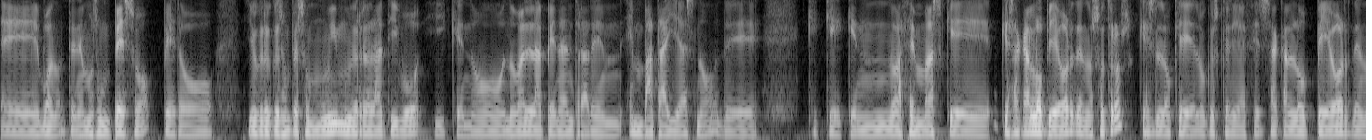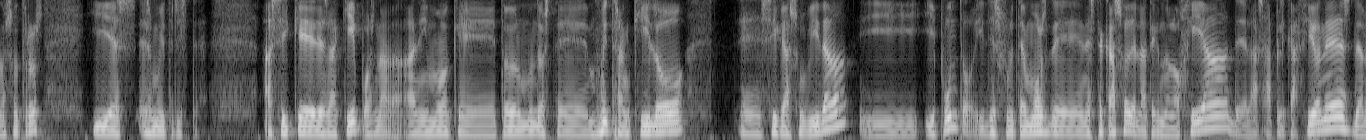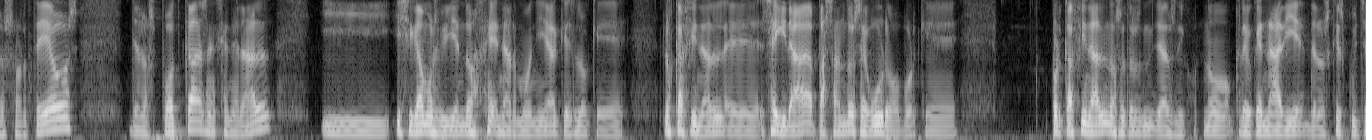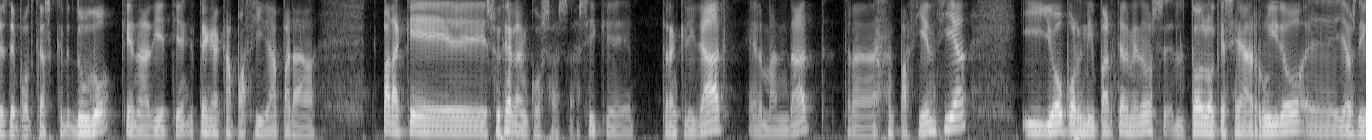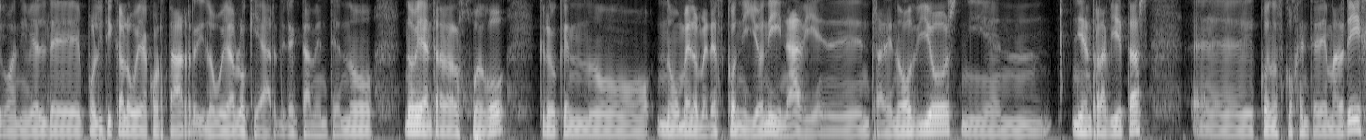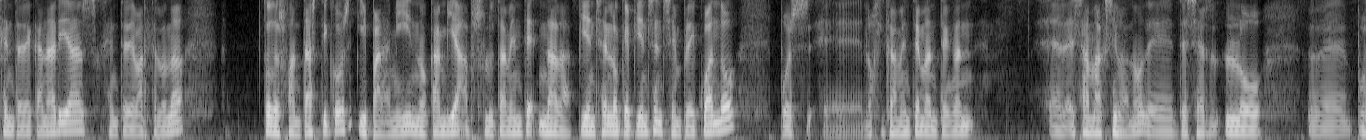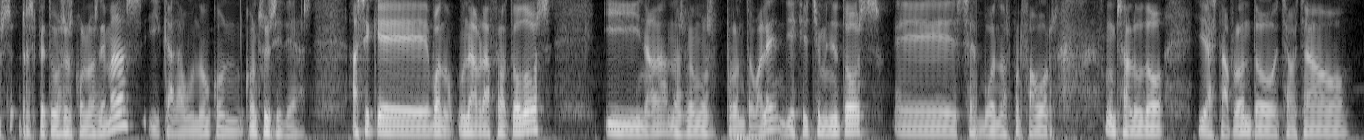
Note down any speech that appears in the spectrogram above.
eh, bueno, tenemos un peso, pero yo creo que es un peso muy, muy relativo y que no, vale la pena entrar en, batallas, ¿no? De, que, no hacen más que, sacar lo peor de nosotros, que es lo que, lo que os quería decir, sacan lo peor de nosotros y es, es muy triste. Así que desde aquí, pues nada, animo a que todo el mundo esté muy tranquilo, eh, siga su vida y, punto. Y disfrutemos de, en este caso, de la tecnología, de las aplicaciones, de los sorteos, de los podcasts en general y, sigamos viviendo en armonía, que es lo que, lo que al final eh, seguirá pasando seguro, porque, porque al final nosotros, ya os digo, no creo que nadie de los que escuches de podcast, dudo que nadie tenga capacidad para, para que sucedan cosas. Así que tranquilidad, hermandad, paciencia y yo por mi parte al menos todo lo que sea ruido, eh, ya os digo, a nivel de política lo voy a cortar y lo voy a bloquear directamente. No, no voy a entrar al juego, creo que no, no me lo merezco ni yo ni nadie. Eh, entrar en odios ni en, ni en rabietas. Eh, conozco gente de Madrid, gente de Canarias, gente de Barcelona, todos fantásticos y para mí no cambia absolutamente nada. Piensen lo que piensen siempre y cuando, pues lógicamente mantengan esa máxima, ¿no? De, ser lo eh, pues respetuosos con los demás y cada uno con, sus ideas. Así que, bueno, un abrazo a todos y nada, nos vemos pronto, ¿vale? 18 minutos, eh, sed buenos, por favor. un saludo y hasta pronto. Chao, chao.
